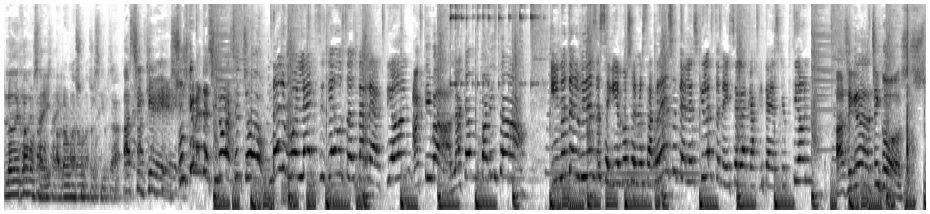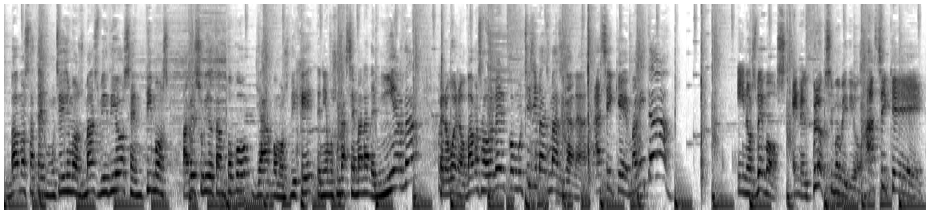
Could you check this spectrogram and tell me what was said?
lo dejamos ahí. Habrá una sorpresita. Así que suscríbete si no lo has hecho. Dale un buen like si te ha gustado esta reacción Activa la campanita. y no te olvides de seguirnos en nuestras redes sociales que las tenéis en la cajita de descripción. Así que nada chicos, vamos a hacer muchísimos más vídeos. Sentimos haber subido tan poco, ya como os dije, teníamos una semana de mierda. Pero bueno, vamos a volver con muchísimas más ganas. Así que, manita, y nos vemos en el próximo vídeo. Así que,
